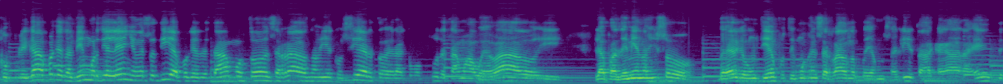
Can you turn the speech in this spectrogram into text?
complicada, porque también mordí el leño en esos días, porque estábamos todos encerrados, no había conciertos, era como puta, estábamos ahuevados y la pandemia nos hizo ver que un tiempo estuvimos encerrados, no podíamos salir, estaba cagada la gente.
